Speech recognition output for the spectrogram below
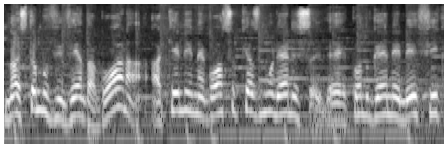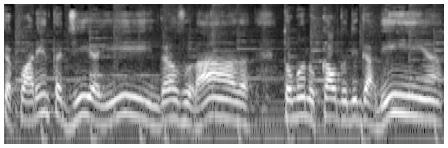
Nós estamos vivendo agora aquele negócio que as mulheres, é, quando ganha nenê, fica 40 dias aí, engrasurada, tomando caldo de galinha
